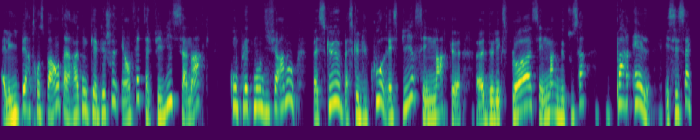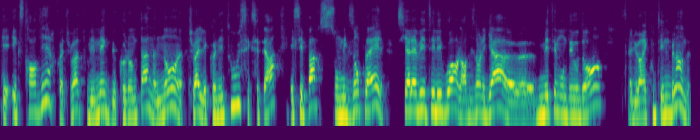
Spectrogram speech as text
elle est hyper transparente. Elle raconte quelque chose et en fait, elle fait vivre sa marque complètement différemment. Parce que parce que du coup Respire c'est une marque euh, de l'exploit c'est une marque de tout ça par elle. Et c'est ça qui est extraordinaire quoi tu vois tous les mecs de Colanta maintenant tu vois elle les connaît tous etc et c'est par son exemple à elle. Si elle avait été les voir en leur disant les gars euh, mettez mon déodorant ça lui aurait coûté une blinde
